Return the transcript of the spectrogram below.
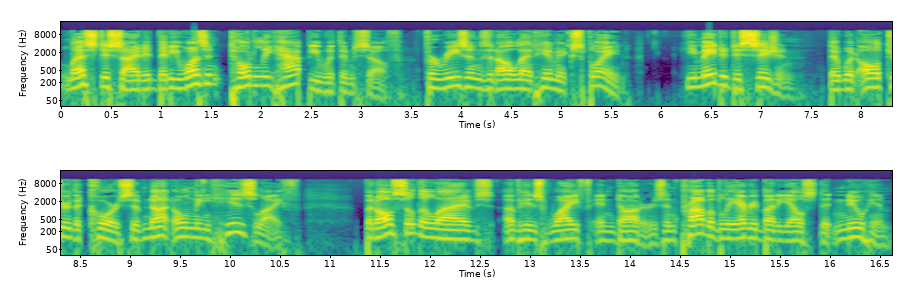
Les decided that he wasn't totally happy with himself for reasons that I'll let him explain. He made a decision that would alter the course of not only his life, but also the lives of his wife and daughters, and probably everybody else that knew him.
